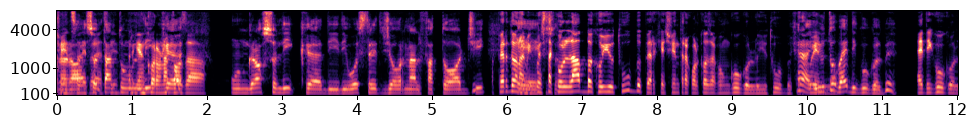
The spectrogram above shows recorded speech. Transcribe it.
no, no, è soltanto prezzi? un è ancora una leak- cosa... un grosso leak di, di Wall Street Journal fatto oggi. Ma Perdonami, questa sono- collab con YouTube perché c'entra qualcosa con Google, YouTube? Eh no, quello. YouTube è di Google, beh. È di Google.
